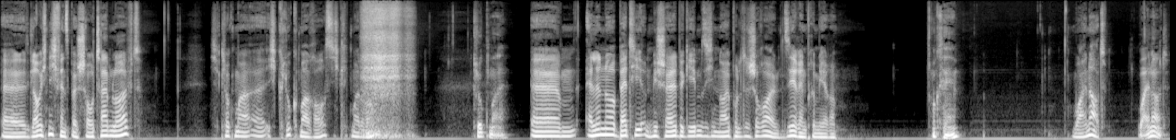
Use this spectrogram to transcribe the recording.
Äh, glaube ich nicht, wenn es bei Showtime läuft. Ich kluck mal, äh, ich kluck mal raus, ich klick mal drauf. Kluck mal. ähm, Eleanor, Betty und Michelle begeben sich in neue politische Rollen. Serienpremiere. Okay. Why not? Why not?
